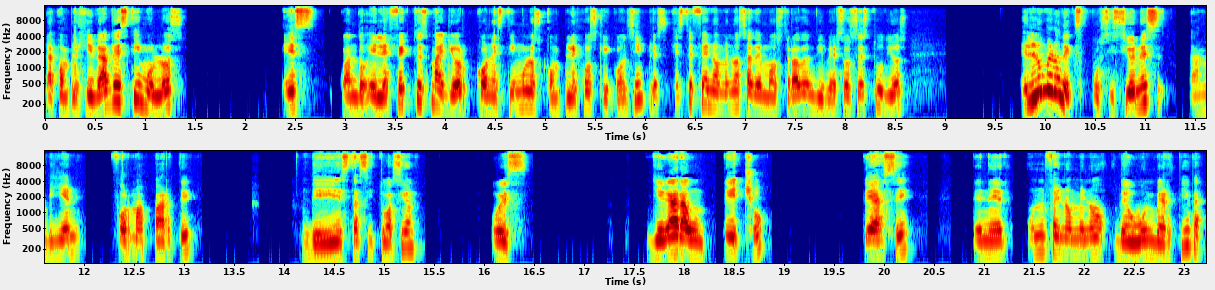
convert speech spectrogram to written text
La complejidad de estímulos es cuando el efecto es mayor con estímulos complejos que con simples. Este fenómeno se ha demostrado en diversos estudios el número de exposiciones también forma parte de esta situación, pues llegar a un techo te hace tener un fenómeno de U invertida.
